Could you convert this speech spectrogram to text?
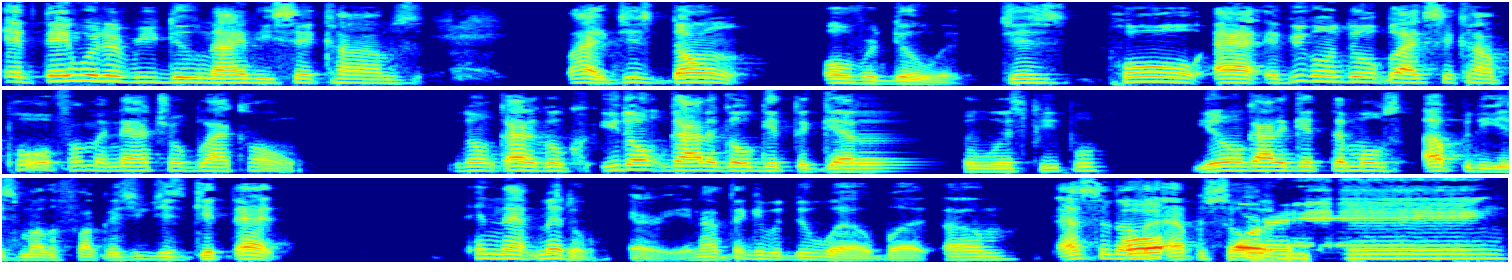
if they were to redo 90 sitcoms, like just don't overdo it. Just pull at if you're gonna do a black sitcom, pull from a natural black home. You don't gotta go you don't gotta go get the ghettoest people. You don't gotta get the most uppitiest motherfuckers. You just get that in that middle area. And I think it would do well. But um that's another episode. Boring.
